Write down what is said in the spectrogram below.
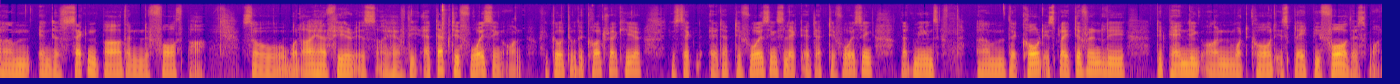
um, in the second bar than in the fourth bar. So what I have here is I have the adaptive voicing on. If you go to the chord track here, you select adaptive voicing, select adaptive voicing. That means um, the chord is played differently depending on what chord is played before this one.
